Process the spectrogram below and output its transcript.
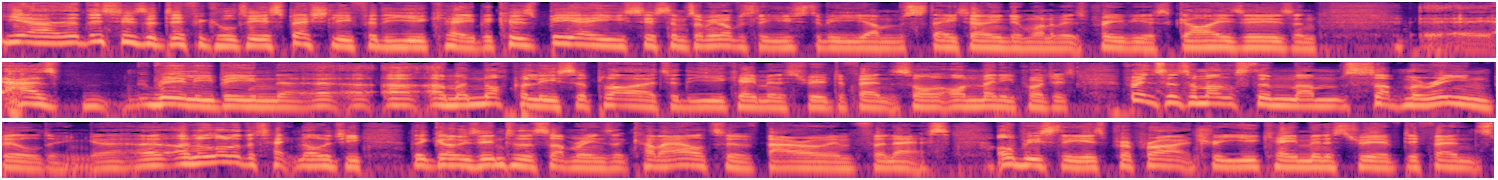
Yeah, this is a difficulty, especially for the UK, because BAE Systems, I mean, obviously used to be um, state owned in one of its previous guises and uh, has really been a, a, a, monopoly supplier to the UK Ministry of Defence on, on many projects. For instance, amongst them, um, submarine building. Uh, and a lot of the technology that goes into the submarines that come out of Barrow-in-Furness obviously is proprietary UK Ministry of Defence,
